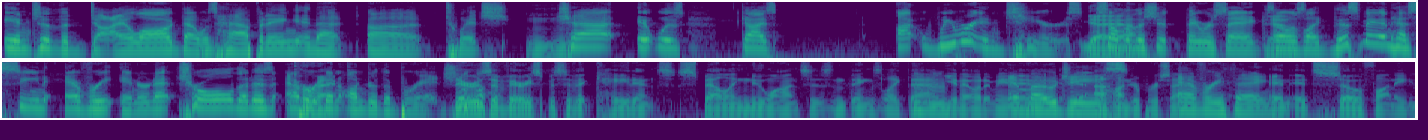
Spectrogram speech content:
into the dialogue that was happening in that uh, Twitch Mm-hmm. chat. It was, guys, I, we were in tears. Yeah, some yeah. of the shit they were saying because I was like, this man has seen every internet troll that has ever Correct. been under the bridge. There is a very specific cadence, spelling nuances, and things like that. You know what I mean? Mm-hmm. emojis, hundred percent. everything. and it's so funny.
